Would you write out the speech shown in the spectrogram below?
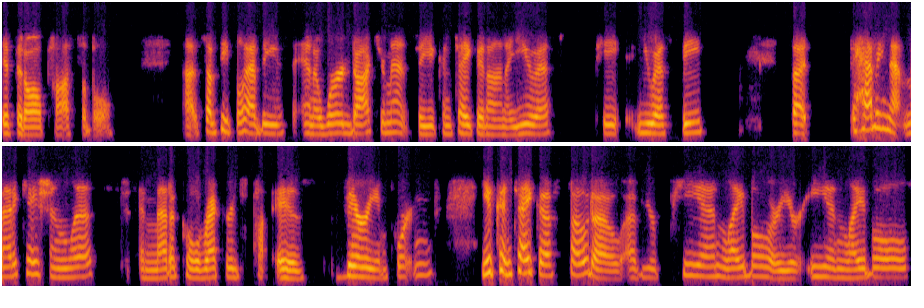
if at all possible. Uh, some people have these in a Word document, so you can take it on a USB, USB. But having that medication list and medical records is very important. You can take a photo of your PN label or your EN label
